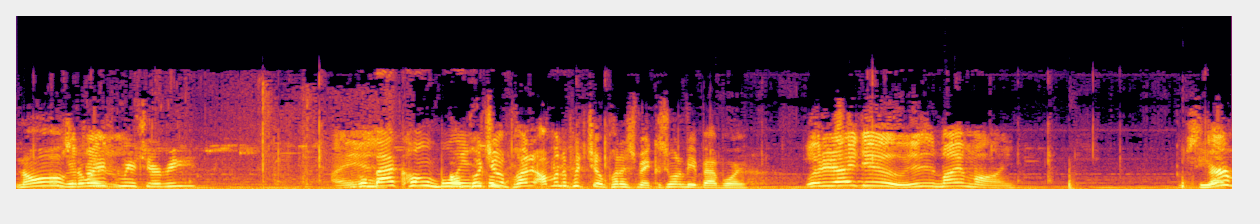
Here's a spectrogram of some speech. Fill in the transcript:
No, get away from me, Cherry. Go back home, boys. I'll put Go- you in pun- I'm gonna put you in punishment because you wanna be a bad boy. What did I do? This is my mine. So you're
